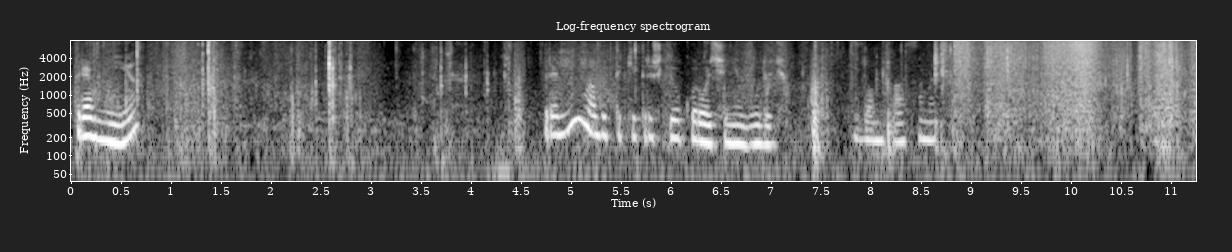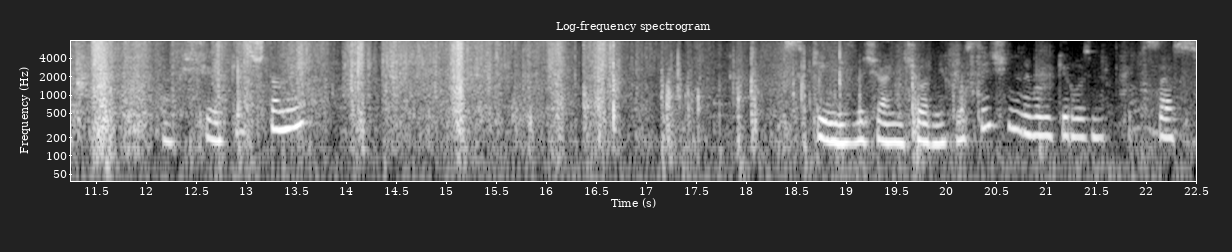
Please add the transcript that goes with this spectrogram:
Прямі. Прямі, мабуть, такі трішки укорочені будуть з лампасами. Так, ще якісь штани. Скіні, звичайні, чорні, класичні, невеликий розмір. XS.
